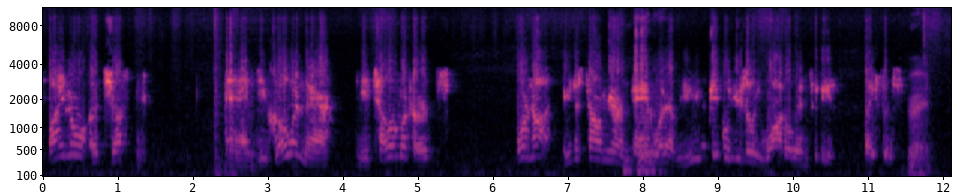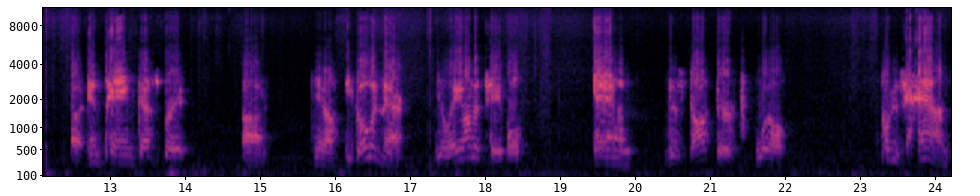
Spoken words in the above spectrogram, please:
spinal adjustment. And you go in there, you tell them what hurts, or not. You just tell them you're in pain, whatever. You, people usually waddle into these places right. uh, in pain, desperate. Um, you know, you go in there, you lay on the table, and this doctor will put his hands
